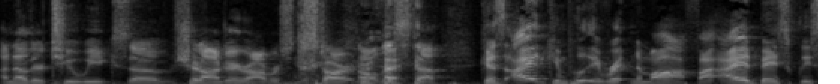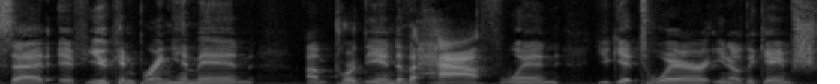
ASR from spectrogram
another two weeks of should Andre Roberson start and all this stuff because I had completely written him off. I, I had basically said if you can bring him in um, toward the end of a half when you get to where you know the game sh-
